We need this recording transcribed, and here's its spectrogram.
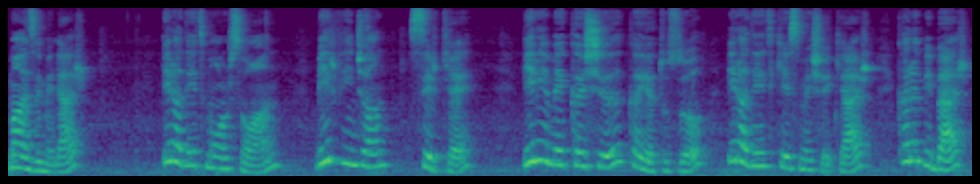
Malzemeler 1 adet mor soğan, 1 fincan sirke, 1 yemek kaşığı kaya tuzu, 1 adet kesme şeker, karabiber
